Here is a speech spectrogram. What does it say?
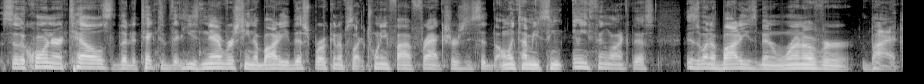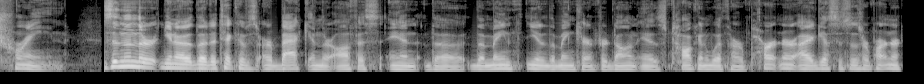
So the coroner tells the detective that he's never seen a body this broken up. It's like 25 fractures. He said the only time he's seen anything like this is when a body's been run over by a train. So then they're, you know, the detectives are back in their office, and the the main, you know, the main character Dawn is talking with her partner. I guess this is her partner,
